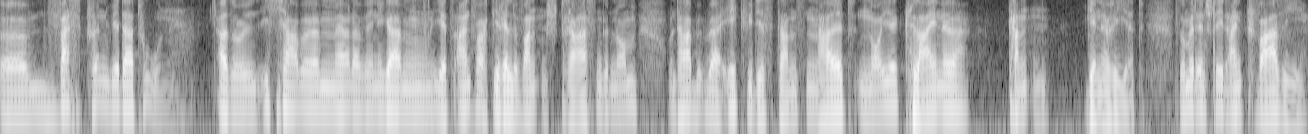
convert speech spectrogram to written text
Ähm, was können wir da tun? Also ich habe mehr oder weniger hm, jetzt einfach die relevanten Straßen genommen und habe über Äquidistanzen halt neue kleine Kanten generiert. Somit entsteht ein quasi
